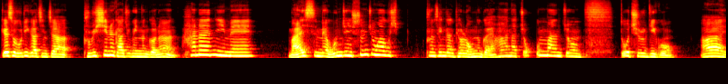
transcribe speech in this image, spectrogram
그래서 우리가 진짜 불신을 가지고 있는 거는 하나님의 말씀에 온전히 순종하고 싶은 생각이 별로 없는 거예요. 아, 나 조금만 좀 또 즐기고, 아,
